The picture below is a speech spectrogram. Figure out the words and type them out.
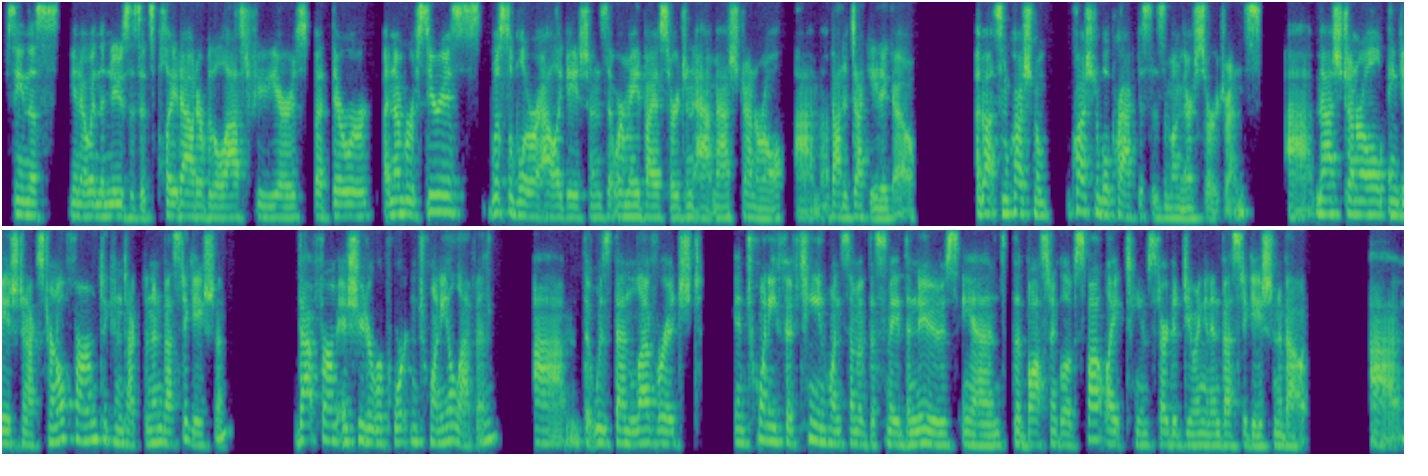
seen this, you know, in the news as it's played out over the last few years. But there were a number of serious whistleblower allegations that were made by a surgeon at Mass General um, about a decade ago about some questionable, questionable practices among their surgeons. Uh, Mass General engaged an external firm to conduct an investigation. That firm issued a report in 2011 um, that was then leveraged in 2015 when some of this made the news, and the Boston Globe Spotlight team started doing an investigation about uh,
